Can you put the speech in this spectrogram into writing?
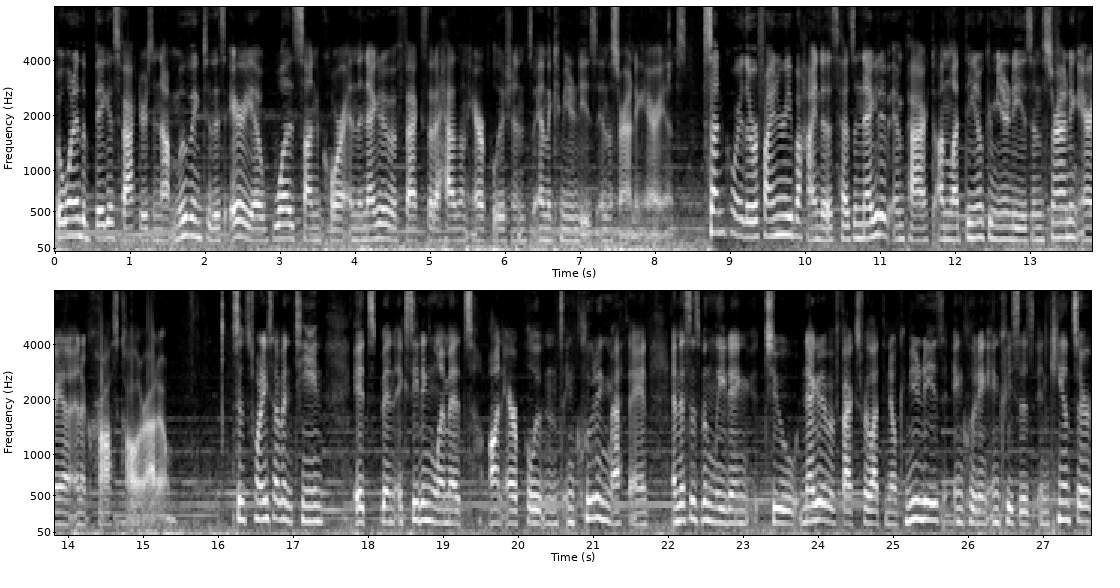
But one of the biggest factors in not moving to this area was Suncor and the negative effects that it has on air pollution and the communities in the surrounding areas. Suncor, the refinery behind us, has a negative impact on Latino communities in the surrounding area and across Colorado. Since 2017, it's been exceeding limits on air pollutants, including methane, and this has been leading to negative effects for Latino communities, including increases in cancer,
